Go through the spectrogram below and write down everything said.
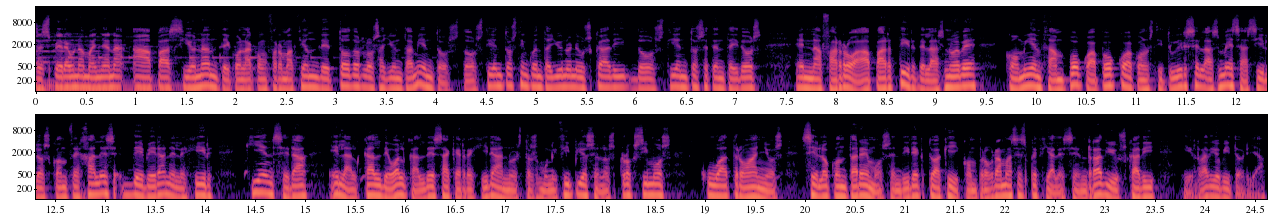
espera una mañana apasionante con la conformación de todos los ayuntamientos, 251 en Euskadi, 272 en Nafarroa. A partir de las 9 comienzan poco a poco a constituirse las mesas y los concejales deberán elegir quién será el alcalde o alcaldesa que regirá nuestros municipios en los próximos cuatro años. Se lo contaremos en directo aquí con programas especiales en Radio Euskadi y Radio Vitoria.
